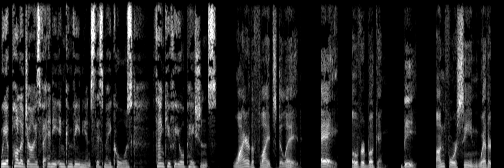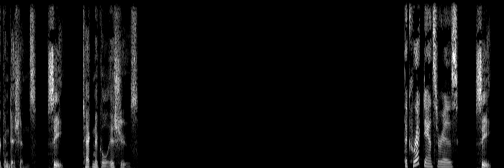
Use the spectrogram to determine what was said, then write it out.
We apologise for any inconvenience this may cause. Thank you for your patience. Why are the flights delayed? A. Overbooking. B. Unforeseen weather conditions. C. Technical issues. The correct answer is C.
